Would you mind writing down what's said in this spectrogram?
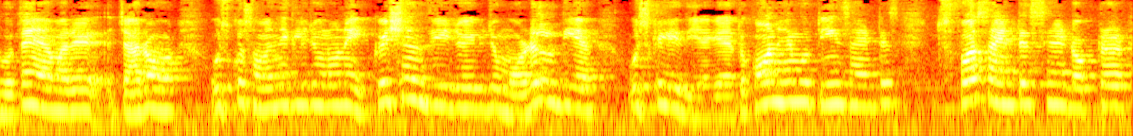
होते हैं हमारे चारों ओर उसको समझने के लिए जो उन्होंने इक्वेशन दी जो एक जो मॉडल दिया उसके लिए दिया गया है। तो कौन है वो तीन साइंटिस्ट फ़र्स्ट साइंटिस्ट है डॉक्टर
